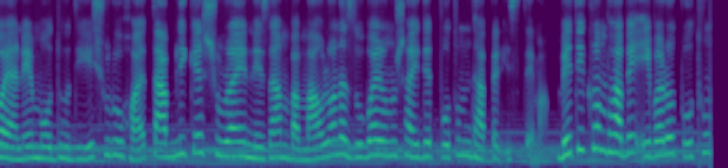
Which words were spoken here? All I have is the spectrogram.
বয়ানের মধ্য দিয়ে শুরু হয় তাবলিকের সুরায়ের নিজাম বা মাওলানা জুবাইর অনুসারীদের প্রথম ধাপের ইস্তেমা। ব্যতিক্রমভাবে এবারও প্রথম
